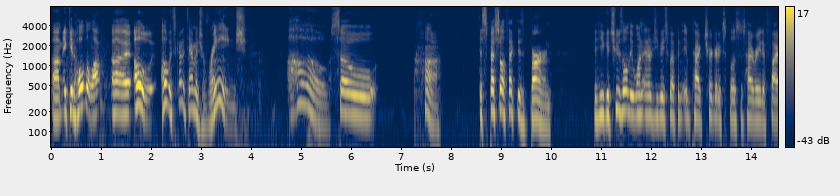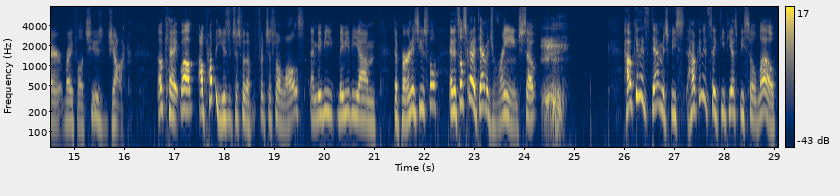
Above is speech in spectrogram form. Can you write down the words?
Um, it can hold a lot. Uh, oh, oh, it's got a damage range. Oh, so, huh. The special effect is burn. If you could choose only one energy-based weapon, impact triggered explosives, high rate of fire rifle, choose Jock. Okay, well, I'll probably use it just for the for just for the lulls, and maybe maybe the um the burn is useful, and it's also got a damage range. So, how can its damage be? How can its like DPS be so low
